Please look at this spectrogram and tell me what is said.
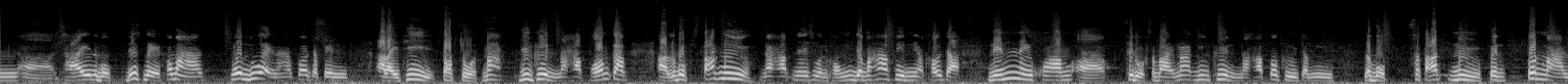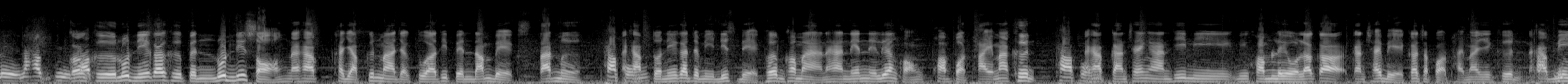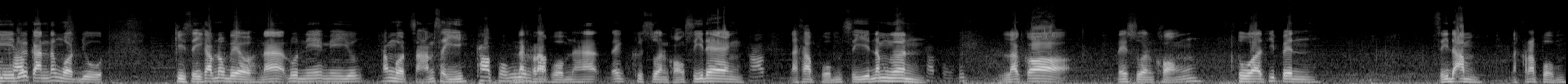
ใช้ระบบดิสเบรกเข้ามาเพิ่มด้วยนะครับ ก็จะเป็น อะไรที่ตอบโจทย์มากยิ่งขึ้นนะครับ พร้อมกับอ่าระบบสตาร์ทมือนะครับในส่วนของ Yamaha Fin เนี่ยเขาจะเน้นในความอ่าสะดวกสบายมากยิ่งขึ้นนะครับ ก็คือจะมีระบบสตาร์ทมือเป็นต้นมาเลยนะครับพี่ก็ครับคือรุ่นนี้ก็คือเป็นรุ่นที่2นะครับขยับขึ้นมาจากตัวที่เป็นดัมเบรกสตาร์ทมือครับผนะมครับตัวนี้ก็จะมีดิสเบรกเพิ่มเข้ามานะฮะเน้นในเรื่องของความปลอดภัยมากขึ้นครับผมนะครับการใช้งานที่มีมีความเร็วแล้วก็การใช้เบรกก็จะปลอดภัยมากยิ่งขึ้นนะครับครับมีครับด้วยกันทั้งหมดอยู่ กี่สีครับน้องเบลนะรุ่นนี้มีอยู่ทั้งหมด 3 สีครับผมนะครับผมนะฮะนี่คือส่วนของสีแดงครับนะครับผมสีน้ำเงินครับผมแล้วก็ในส่วนของตัวที่เป็นสีดำนะครับผม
